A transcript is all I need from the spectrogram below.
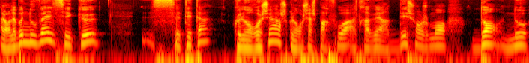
Alors la bonne nouvelle, c'est que cet état que l'on recherche, que l'on recherche parfois à travers des changements dans nos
